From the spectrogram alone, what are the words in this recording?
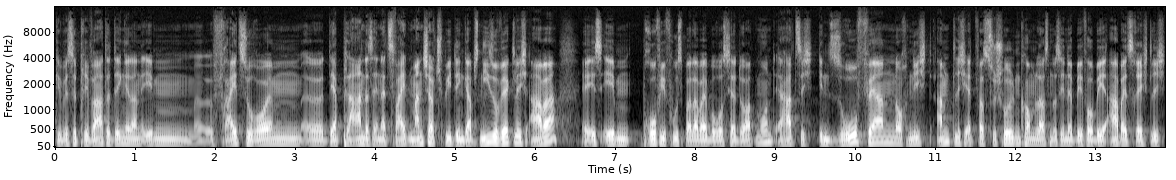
gewisse private Dinge dann eben äh, freizuräumen. Äh, der Plan, dass er in der zweiten Mannschaft spielt, den gab es nie so wirklich, aber er ist eben Profifußballer bei Borussia Dortmund. Er hat sich insofern noch nicht amtlich etwas zu Schulden kommen lassen, dass ihn der BVB arbeitsrechtlich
